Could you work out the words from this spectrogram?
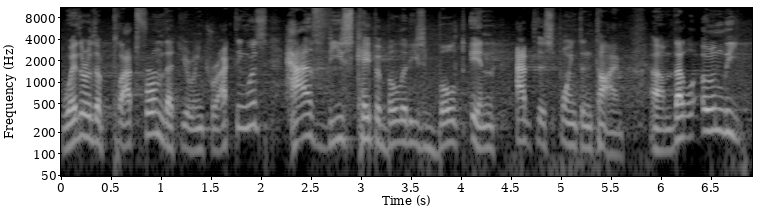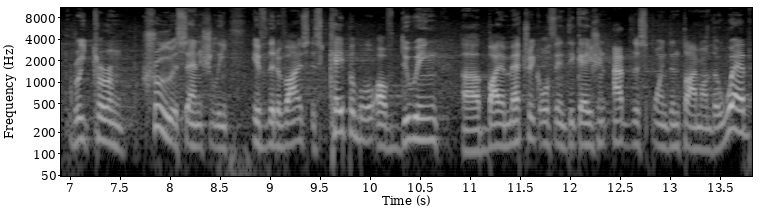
whether the platform that you're interacting with has these capabilities built in at this point in time. Um, that will only return true, essentially, if the device is capable of doing uh, biometric authentication at this point in time on the web.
